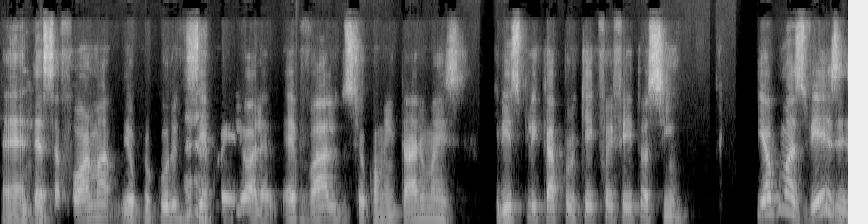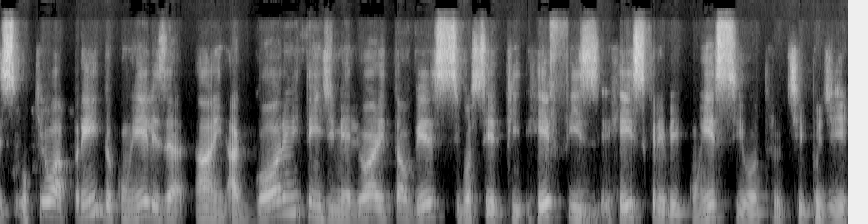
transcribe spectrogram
É, dessa forma, eu procuro dizer é. para ele: olha, é válido o seu comentário, mas queria explicar por que, que foi feito assim. E algumas vezes o que eu aprendo com eles é: ah, agora eu entendi melhor, e talvez se você refiz, reescrever com esse outro tipo de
